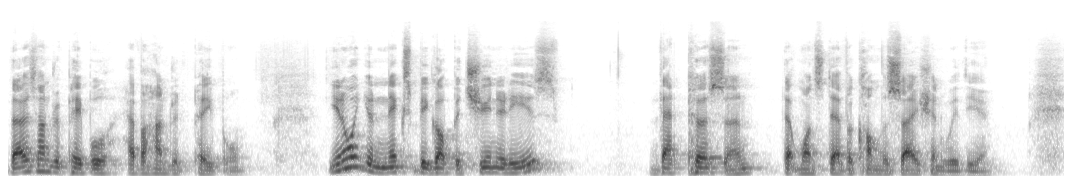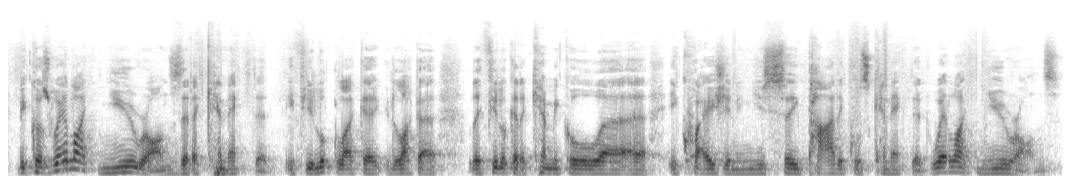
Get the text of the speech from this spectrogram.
Those hundred people have a hundred people. You know what your next big opportunity is? That person that wants to have a conversation with you. Because we're like neurons that are connected. If you look like a, like a, if you look at a chemical uh, equation and you see particles connected, we're like neurons.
